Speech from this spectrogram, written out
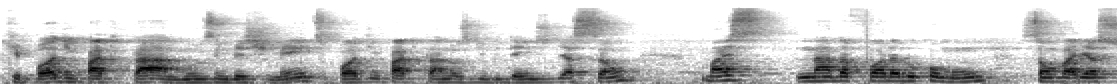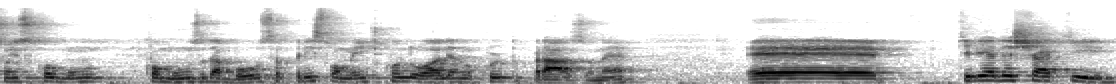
que pode impactar nos investimentos, pode impactar nos dividendos de ação, mas nada fora do comum, são variações comum, comuns da bolsa, principalmente quando olha no curto prazo. Né? É, queria deixar aqui,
